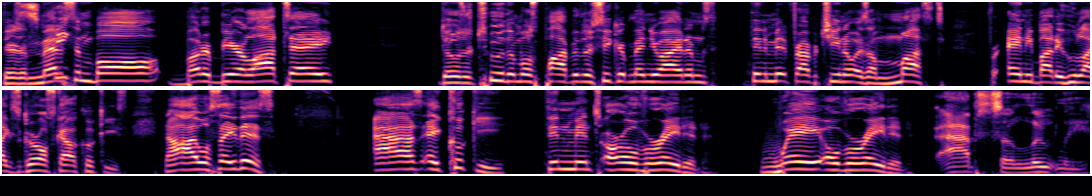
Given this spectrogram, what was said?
There's a Speak- medicine ball, butterbeer latte. Those are two of the most popular secret menu items. Thin mint frappuccino is a must for anybody who likes Girl Scout cookies. Now, I will say this: as a cookie, thin mints are overrated, way overrated. Absolutely.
